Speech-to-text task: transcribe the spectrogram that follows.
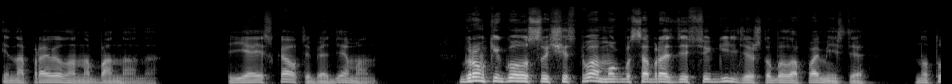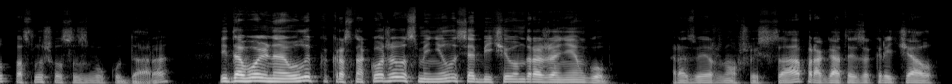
и направило на банана. «Я искал тебя, демон». Громкий голос существа мог бы собрать здесь всю гильдию, что была в поместье, но тут послышался звук удара, и довольная улыбка краснокожего сменилась обидчивым дрожанием губ. Развернувшись Саап, рогатый закричал.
